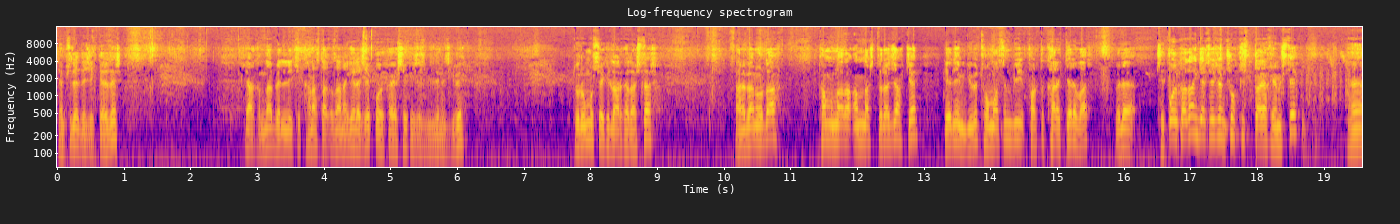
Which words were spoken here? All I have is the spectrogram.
temsil edeceklerdir. Yakında belli ki kanasta kızana gelecek. Boyka'ya çekeceğiz bildiğiniz gibi. Durum bu şekilde arkadaşlar. Yani ben orada tam bunları anlaştıracakken dediğim gibi Thomas'ın bir farklı karakteri var. Böyle çek Boyka'dan gerçekten çok pis dayak yemişti. Ee,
